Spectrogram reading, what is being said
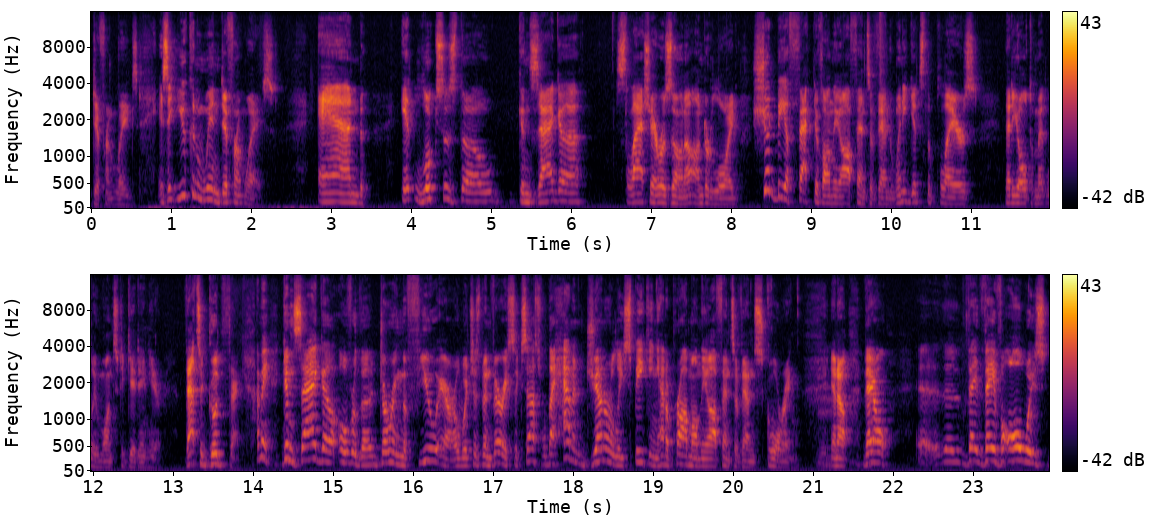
different leagues, is that you can win different ways, and it looks as though Gonzaga slash Arizona under Lloyd should be effective on the offensive end when he gets the players that he ultimately wants to get in here. That's a good thing. I mean, Gonzaga over the during the Few era, which has been very successful, they haven't generally speaking had a problem on the offensive end scoring. Mm-hmm. You know, they'll uh, they they've always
